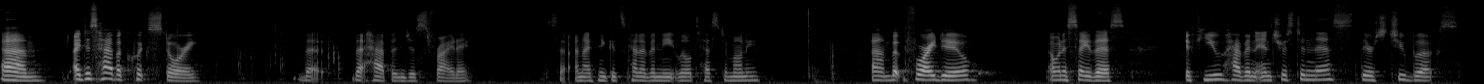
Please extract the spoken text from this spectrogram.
Um, i just have a quick story that that happened just friday. So, and i think it's kind of a neat little testimony um, but before I do, I want to say this. If you have an interest in this, there's two books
